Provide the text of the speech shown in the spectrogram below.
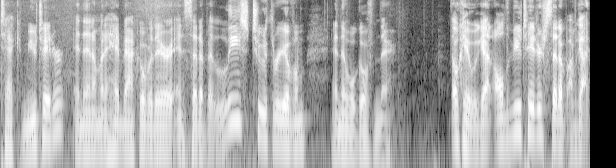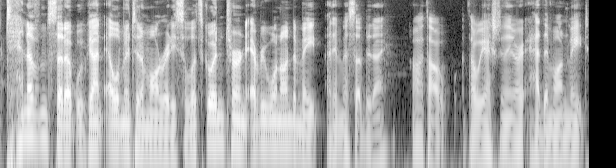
tech mutator, and then I'm going to head back over there and set up at least two or three of them, and then we'll go from there. Okay, we got all the mutators set up. I've got 10 of them set up. We've got an element in them already. So let's go ahead and turn everyone on to mate. I didn't mess up, did I? Oh, I thought I thought we actually had them on mate.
